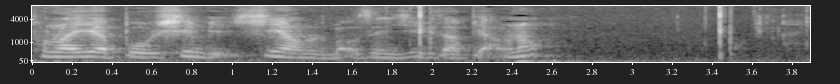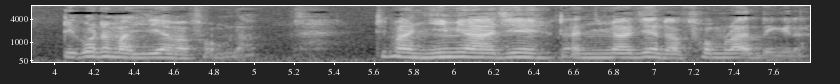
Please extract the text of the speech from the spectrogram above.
formula ရေးရပိုရှင်းပြရှင်းအောင်လို့ဒီမှာဦးဇင်းရေးပြီးသားပြမှာနော်ဒီကွက်ထဲမှာရေးရမှာ formula ဒီမှာညီမြချင်းဒါညီမြချင်းဒါ formula သင်ကြတာ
